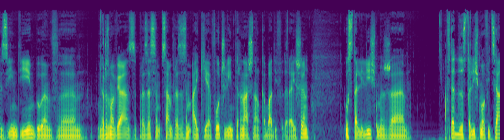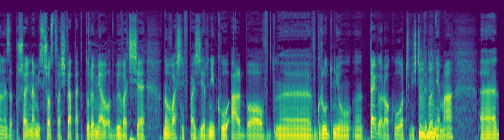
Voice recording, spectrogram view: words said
z Indii. Byłem w, rozmawiałem z prezesem, samym prezesem IKF-u, czyli International Kabaddi Federation. Ustaliliśmy, że Wtedy dostaliśmy oficjalne zaproszenie na Mistrzostwa Świata, które miały odbywać się no właśnie w październiku albo w, w grudniu tego roku. Oczywiście tego mhm. nie ma. E,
